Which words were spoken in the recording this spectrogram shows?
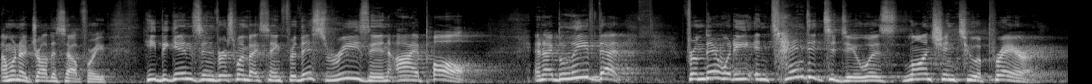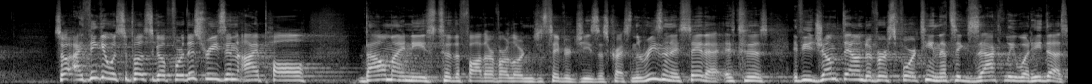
I want to draw this out for you. He begins in verse 1 by saying, For this reason, I, Paul. And I believe that from there, what he intended to do was launch into a prayer. So I think it was supposed to go, For this reason, I, Paul, bow my knees to the Father of our Lord and Savior Jesus Christ. And the reason I say that is because if you jump down to verse 14, that's exactly what he does.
